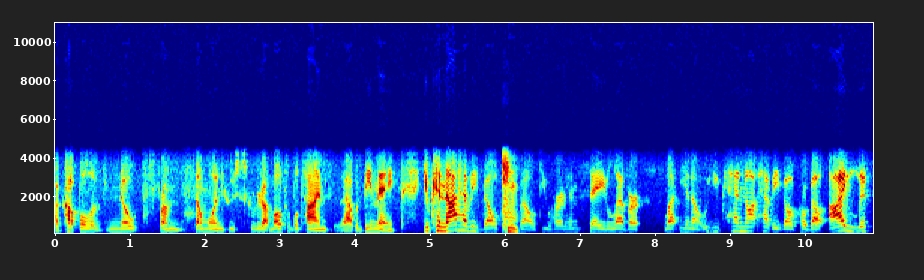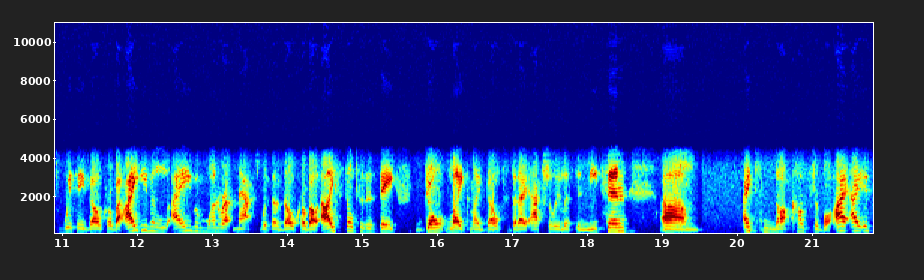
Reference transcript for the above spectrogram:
a couple of notes from someone who screwed up multiple times. That would be me. You cannot have a Velcro belt. You heard him say lever let you know you cannot have a velcro belt. I lift with a velcro belt. I even i even one rep max with a velcro belt. I still to this day don't like my belt that i actually lift in meets in. Um it's not comfortable. I i it's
